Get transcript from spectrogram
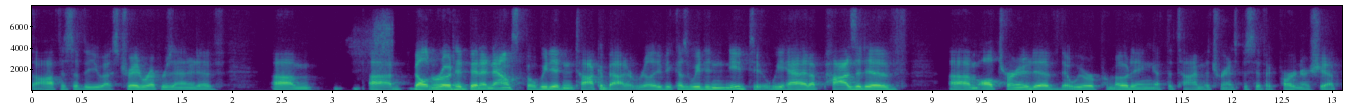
the Office of the U.S. Trade Representative, um, uh, Belt and Road had been announced, but we didn't talk about it really because we didn't need to. We had a positive um, alternative that we were promoting at the time, the Trans-Pacific Partnership.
